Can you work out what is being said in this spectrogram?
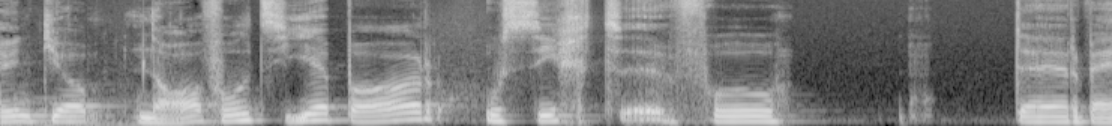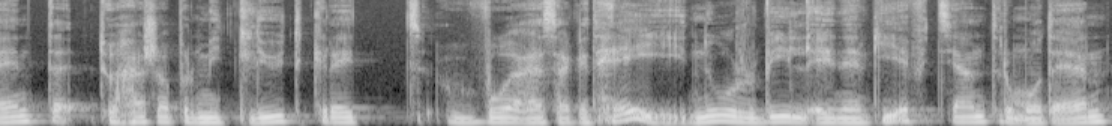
Klingt ja nachvollziehbar aus Sicht äh, von der Erwähnten. Du hast aber mit Leuten geredet, die sagen, hey, nur weil energieeffizienter und modern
